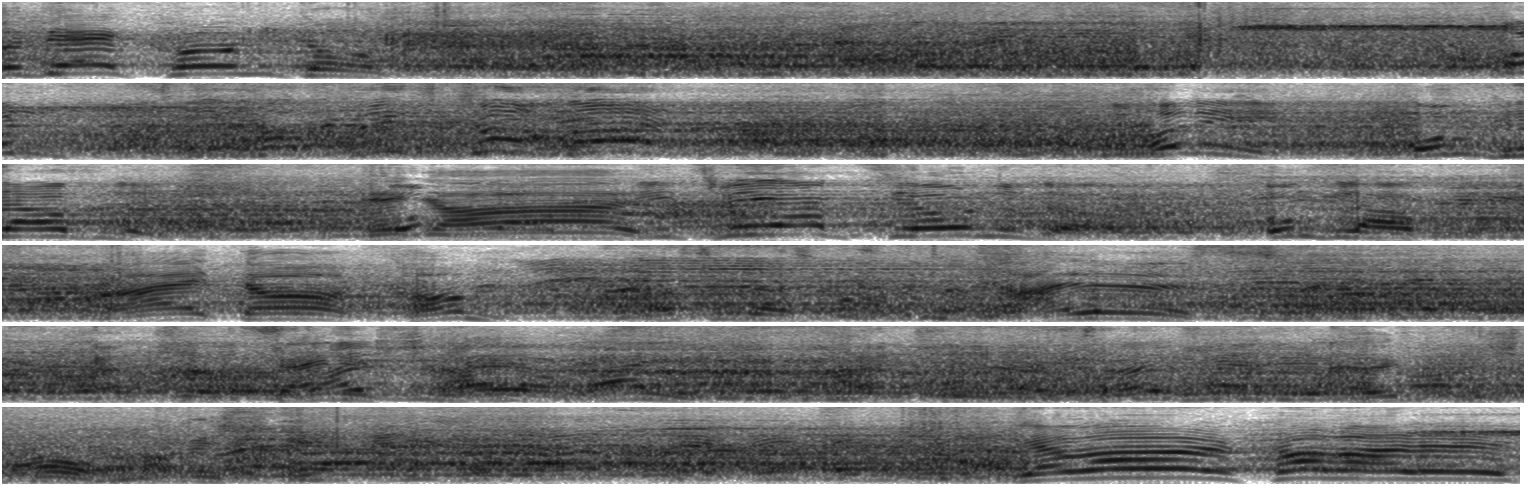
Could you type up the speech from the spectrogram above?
und der kontert. Und Olli, unglaublich. Egal, Die zwei Aktionen da. Unglaublich. weiter, komm, Hast du das aufgenommen? alles. Du das Deine? Schreierei. Kannst du das zeigen? Könnte ich auch, mach ich nicht. Jawohl, komm, Alex!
